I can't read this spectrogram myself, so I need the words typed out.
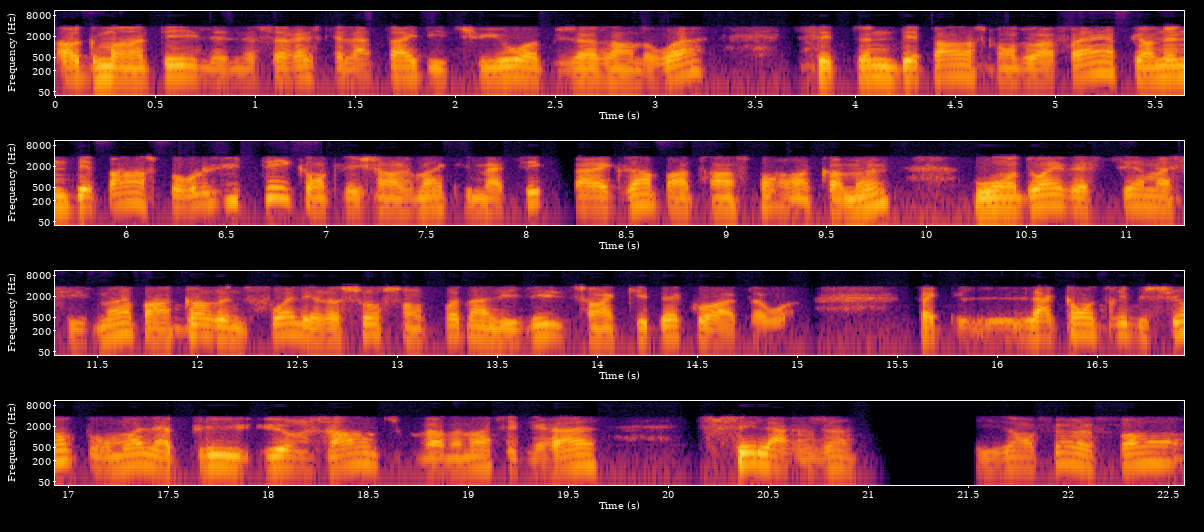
augmenter ne serait-ce que la taille des tuyaux à plusieurs endroits, c'est une dépense qu'on doit faire. Puis on a une dépense pour lutter contre les changements climatiques, par exemple en transport en commun, où on doit investir massivement. Puis encore une fois, les ressources sont pas dans les villes, sont à Québec ou à Ottawa. Fait que la contribution, pour moi, la plus urgente du gouvernement fédéral, c'est l'argent. Ils ont fait un fonds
